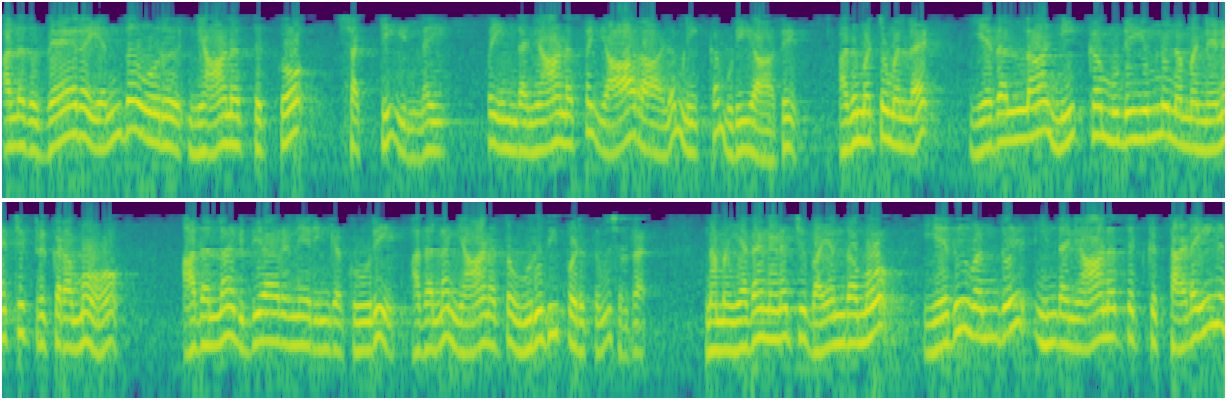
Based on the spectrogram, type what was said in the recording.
அல்லது வேற எந்த ஒரு ஞானத்துக்கோ சக்தி இல்லை. இப்ப இந்த ஞானத்தை யாராலும் நீக்க முடியாது. அது மட்டுமல்ல எதெல்லாம் நீக்க முடியும்னு நம்ம நினைச்சிட்டு இருக்கிறோமோ அதெல்லாம் வித்யாரண்யர் இங்க கூறி அதெல்லாம் ஞானத்தை உறுதிப்படுத்தும் சொல்ற நம்ம எதை நினைச்சு பயந்தோமோ எது வந்து இந்த ஞானத்திற்கு தடைன்னு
